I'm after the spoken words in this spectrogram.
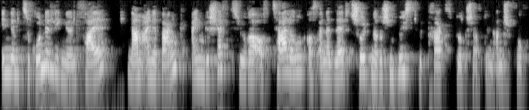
In dem zugrunde liegenden Fall nahm eine Bank einen Geschäftsführer auf Zahlung aus einer selbstschuldnerischen Höchstbetragsbürgschaft in Anspruch.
